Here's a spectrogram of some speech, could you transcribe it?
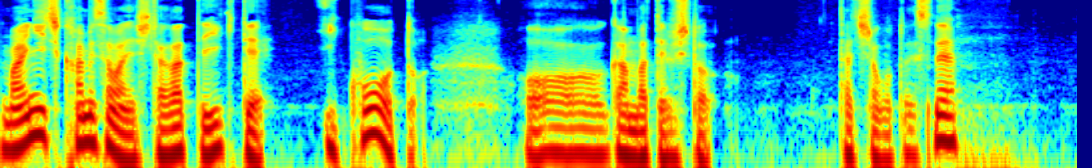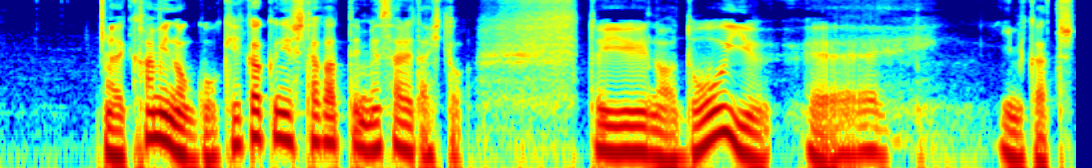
毎日神様に従って生きていこうと頑張っている人たちのことですね。神のご計画に従って召された人というのはどういう、えー、意味かちょ、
